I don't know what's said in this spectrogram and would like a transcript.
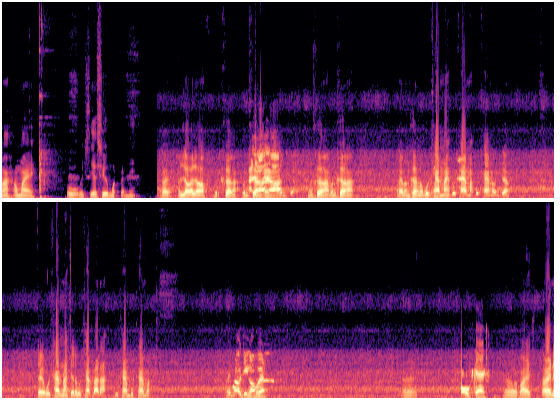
มาเอาใหม่โอ้ยเสียชื่อหมดแบบนี้เฮ้ยฮัลโหลฮัลโหลบนเครื่องอะบนเคเหรื่รองอเหรอบนเครื่องอะบนเครื่องอะ ไปบนเครื่องเราบูทแคมป์ไหมบูทแคมป์ไหมบูทแคมป์ไหมบนเครื่องเจอบูทแคมป์นะเจอบูทแคมป์ได้นะบูทแคมป์บูทแคมป์อะเฮ้ยมึงเอาจริงเหรอเพื่อนเออโอเคเออไปเอ้ยใน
